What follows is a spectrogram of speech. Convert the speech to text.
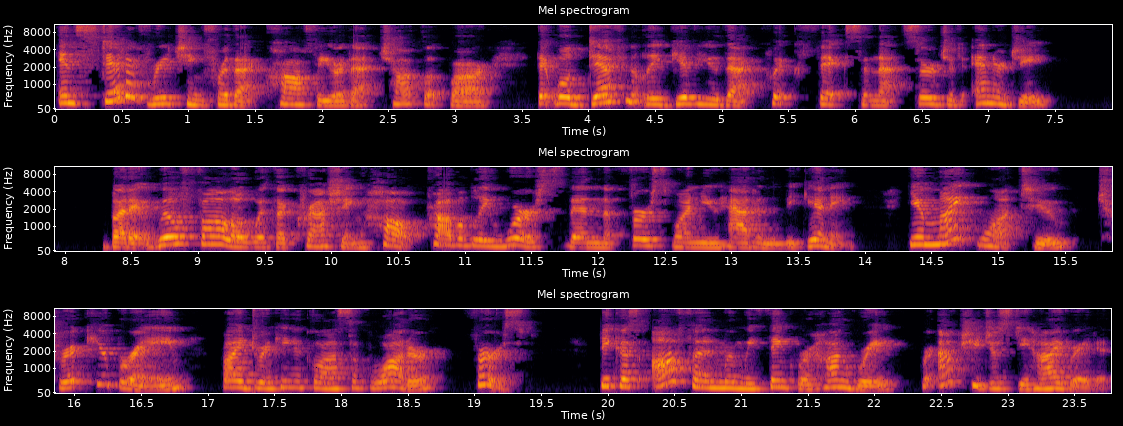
Instead of reaching for that coffee or that chocolate bar that will definitely give you that quick fix and that surge of energy, but it will follow with a crashing halt, probably worse than the first one you had in the beginning. You might want to trick your brain by drinking a glass of water first. Because often when we think we're hungry, we're actually just dehydrated.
